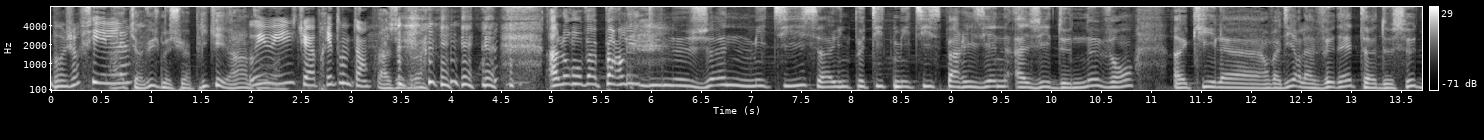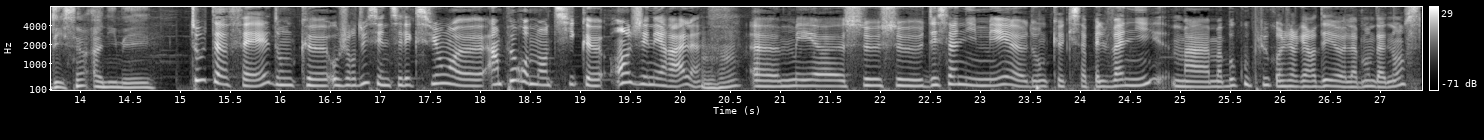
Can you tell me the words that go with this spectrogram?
Bonjour Phil. Ah, tu as vu, je me suis appliqué. Hein, oui, pour- oui, tu as pris ton temps. Ah, Alors, on va parler d'une jeune métisse, euh, une petite métisse parisienne âgée de 9 ans, euh, qui est, la, on va dire, la vedette de ce dessin animé. Tout à fait. Donc euh, aujourd'hui, c'est une sélection euh, un peu romantique euh, en général, Mhm. Mais ce, ce dessin animé donc qui s'appelle Vanille m'a beaucoup plu quand j'ai regardé la bande annonce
